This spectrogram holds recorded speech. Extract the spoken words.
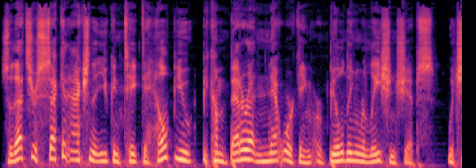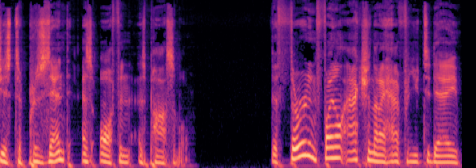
So that's your second action that you can take to help you become better at networking or building relationships, which is to present as often as possible. The third and final action that I have for you today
